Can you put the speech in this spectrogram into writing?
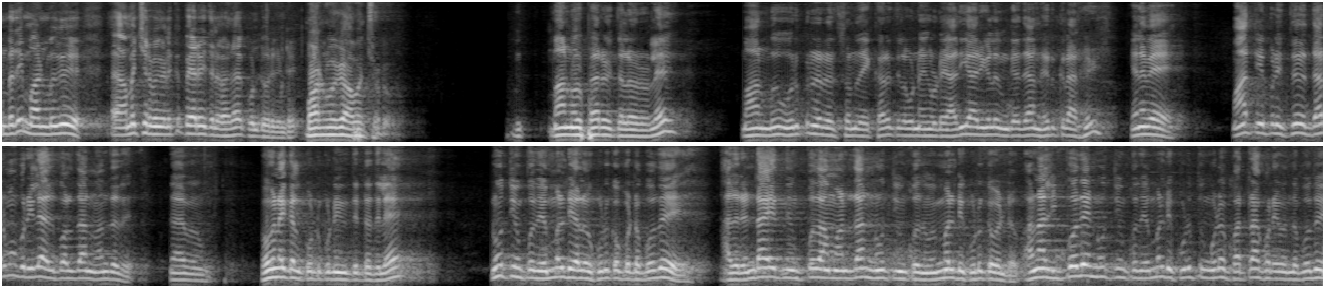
என்பதை மாண்புமிகு அமைச்சரவைகளுக்கு பேரவைத் தலைவராக கொண்டு வருகின்றேன். மாண்புமிகு அமைச்சர் மாண்பு பேரவைத் தலைவர்களே மாண்பு உறுப்பினர்கள் சொன்னதை கருத்தில் கொண்டு எங்களுடைய அதிகாரிகளும் இங்கே தான் இருக்கிறார்கள். எனவே மாற்றி இப்படி திரு தருமபுரியில் அது போல தான் வந்தது. ஒகேனக்கல் கூட்டு குடிநீர் திட்டத்தில் நூற்றி முப்பது எம்எல்டி அளவு கொடுக்கப்பட்ட போது அது ரெண்டாயிரத்தி முப்பதாம் ஆண்டு தான் நூற்றி முப்பது எம்எல்டி கொடுக்க வேண்டும். ஆனால் இப்போதே நூற்றி முப்பது எம்எல்டி கொடுத்தும் கூட பற்றாக்குறை வந்தபோது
